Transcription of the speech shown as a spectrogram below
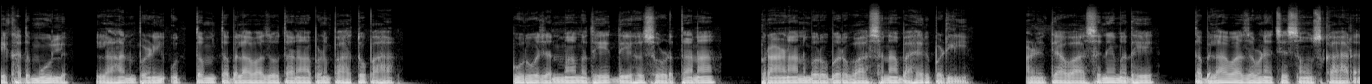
एखादं मूल लहानपणी उत्तम तबला वाजवताना आपण पाहतो पहा. पूर्वजन्मामध्ये देह सोडताना प्राणांबरोबर वासना बाहेर पडली आणि त्या वासनेमध्ये तबला वाजवण्याचे संस्कार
